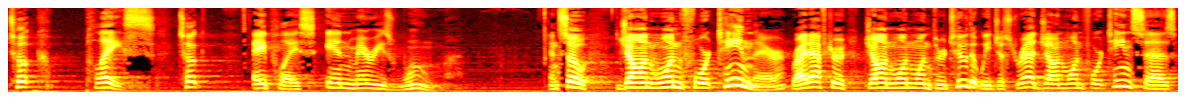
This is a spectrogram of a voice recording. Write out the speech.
took place, took a place in Mary's womb. And so John 1:14 there, right after John 1 1 through 2 that we just read, John 1:14 says,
